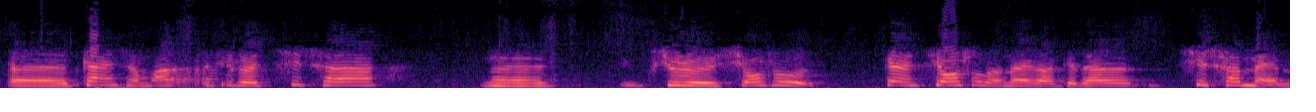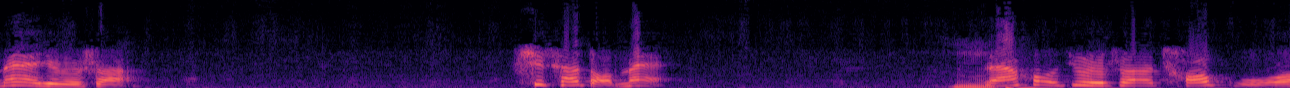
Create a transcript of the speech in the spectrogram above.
呃，干什么？就是汽车，嗯，就是销售干销售的那个，给他汽车买卖，就是说，汽车倒卖。然后就是说炒股，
